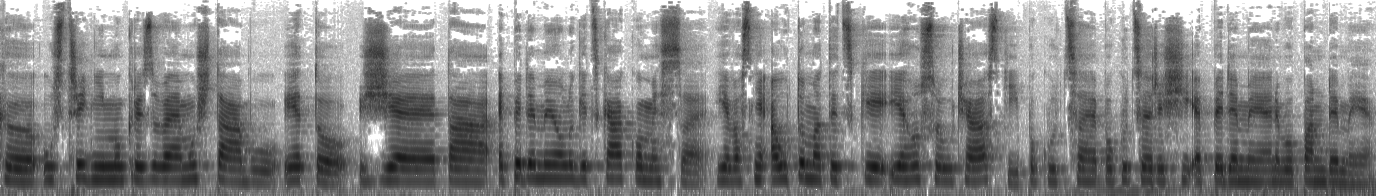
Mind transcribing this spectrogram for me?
k ústřednímu krizovému štábu je to, že ta epidemiologická komise je vlastně automaticky jeho součástí, pokud se, pokud se řeší epidemie nebo pandemie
